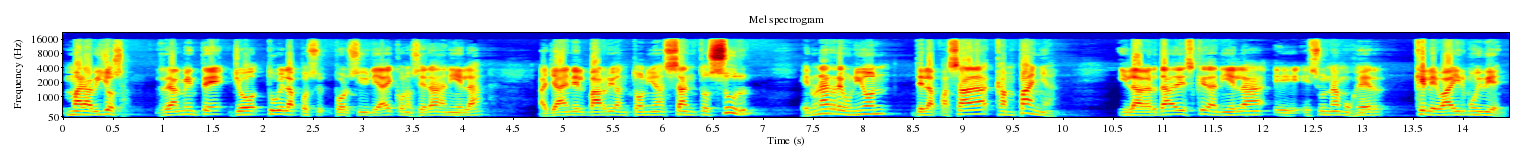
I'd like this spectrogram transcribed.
maravillosa. Realmente yo tuve la posibilidad de conocer a Daniela allá en el barrio Antonia Santos Sur, en una reunión de la pasada campaña y la verdad es que Daniela eh, es una mujer que le va a ir muy bien.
